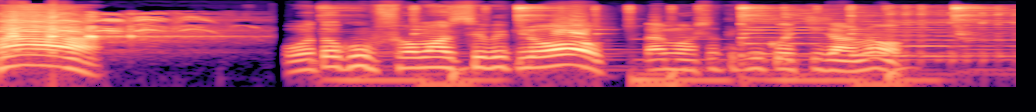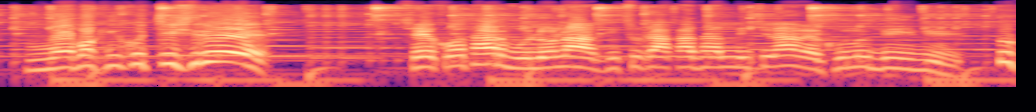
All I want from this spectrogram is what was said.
হ্যাঁ। ও তো খুব সমাজসেবিক লোক তা আমি ওর সাথে কি করছি জানো? তুই আবার কি করছিস রে? সে কথা আর বলো না কিছু টাকা ধার নিয়েছিলাম এখনও দিইনি। তুই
